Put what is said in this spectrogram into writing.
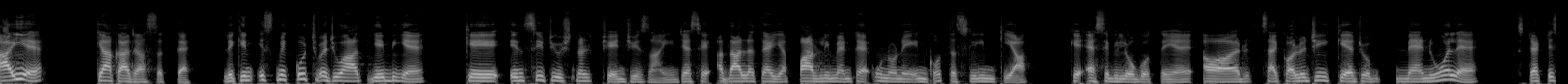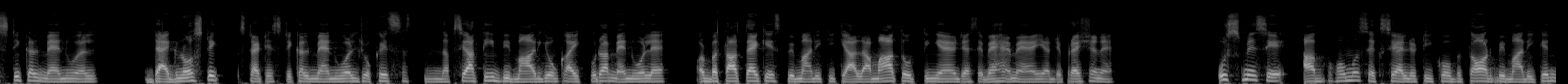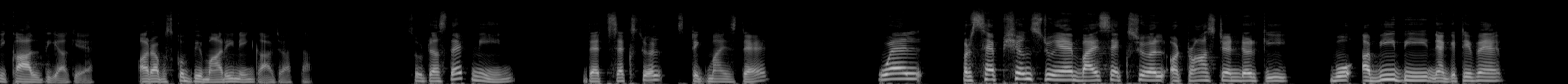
आइए, क्या कहा जा सकता है? लेकिन इसमें कुछ वजूहत ये भी हैं कि इंस्टीट्यूशनल चेंजेस आई। जैसे अदालत है या पार्लियामेंट है, उन्होंने इनको तस्लीम किया कि ऐसे भी लोग होते हैं। और साइकोलॉजी के जो मैनुअल है statistical manual diagnostic statistical manual जो कि नफसियाती बीमारियों का एक पूरा मैनुअल है और बताता है कि इस बीमारी की क्या अलामत होती हैं, जैसे वहम है या डिप्रेशन है। उसमें से अब होमोसेक्सुअलिटी को बतौर बीमारी के निकाल दिया गया है और अब उसको बीमारी नहीं कहा जाता। So does that mean that sexual stigma is dead well perceptions जो हैं बाइसेक्सुअल और ट्रांसजेंडर की वो अभी भी नेगेटिव हैं।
